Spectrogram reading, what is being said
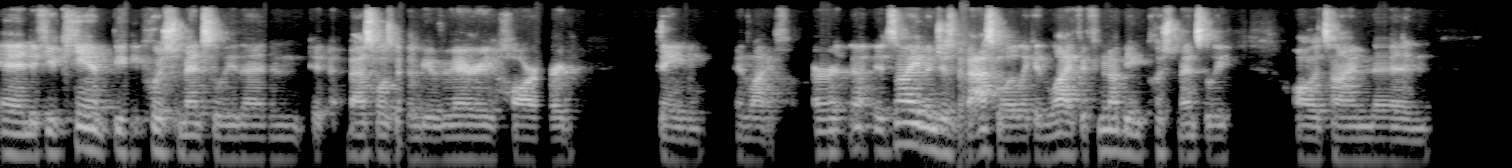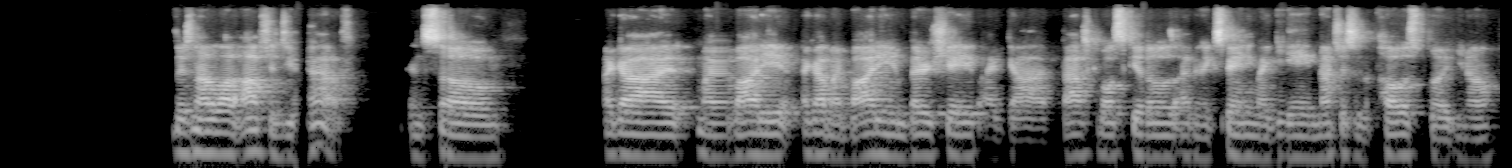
And if you can't be pushed mentally, then basketball is going to be a very hard thing in life. Or it's not even just basketball, like in life. If you're not being pushed mentally all the time, then there's not a lot of options you have. And so I got my body, I got my body in better shape. I got basketball skills. I've been expanding my game, not just in the post, but you know,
